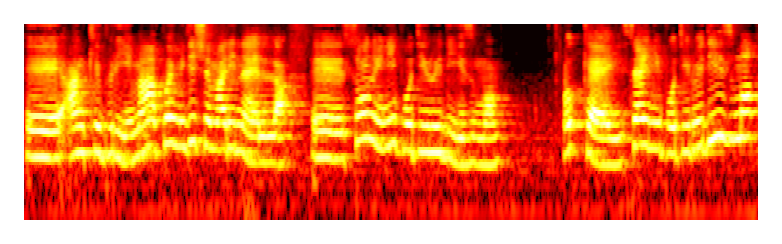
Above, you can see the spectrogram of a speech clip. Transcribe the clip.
eh, anche prima. Poi mi dice Marinella, eh, sono in ipotiroidismo Ok, sei in ipotiroidismo,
